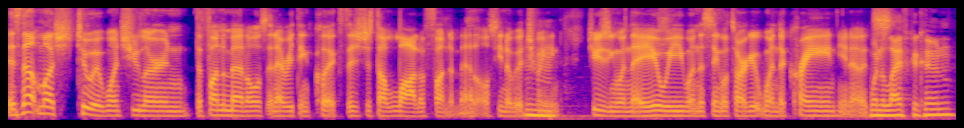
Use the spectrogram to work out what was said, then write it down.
it's not much to it once you learn the fundamentals and everything clicks. There's just a lot of fundamentals, you know, between mm-hmm. choosing when the AOE, when the single target, when the crane, you know, it's, When the life cocoon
